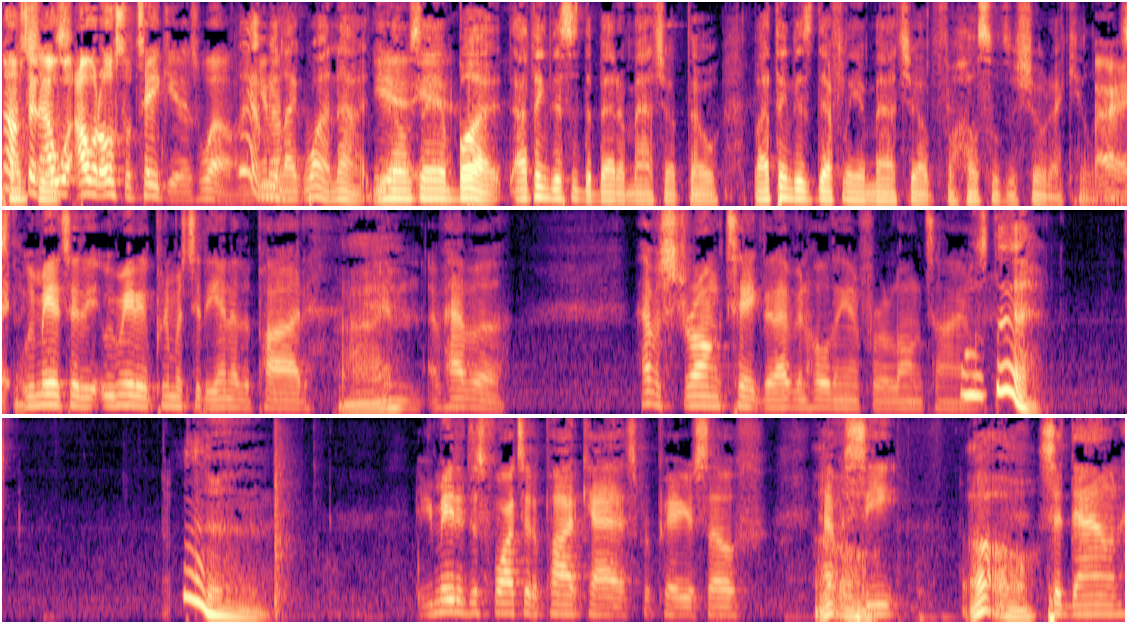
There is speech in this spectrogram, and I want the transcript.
No, I'm saying I would- also take it as well. Like, I mean, know? like, why not? You Yeah, know what I'm saying? yeah. But I think this is the better matchup, though. But I think this is definitely a matchup for Hustle to show that killer. All right, we made it to the we made it pretty much to the end of the pod, right. and I have a I have a strong take that I've been holding in for a long time. What's that? If you made it this far to the podcast, prepare yourself, have a seat, Uh oh. sit down,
